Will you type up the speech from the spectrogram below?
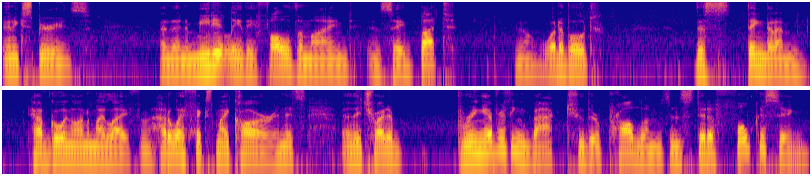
an experience, and then immediately they follow the mind and say, but, you know, what about this thing that I'm have going on in my life and how do I fix my car and this and they try to bring everything back to their problems instead of focusing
